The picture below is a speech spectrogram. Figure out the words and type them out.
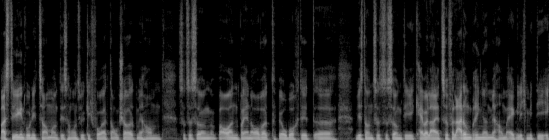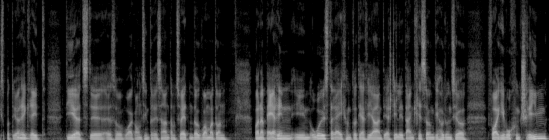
passt irgendwo nicht zusammen und das haben wir uns wirklich vor Ort angeschaut. Wir haben sozusagen Bauern bei einer Arbeit beobachtet, äh, wie es dann sozusagen die Kälberlei zur Verladung bringen. Wir haben eigentlich mit den Exporteuren mhm. geredet, die Ärzte, also war ganz interessant. Am zweiten Tag waren wir dann bei einer Bayerin in Oberösterreich und da darf ich auch an der Stelle Danke sagen, die hat uns ja vorige Woche geschrieben,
